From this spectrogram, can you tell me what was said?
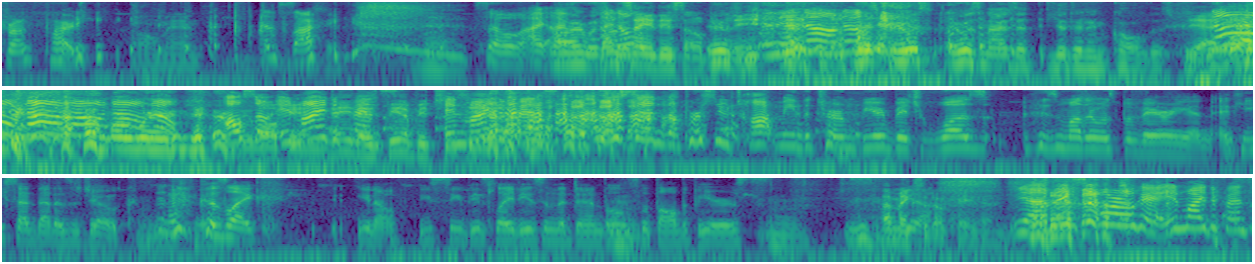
drunk party. oh man. I'm sorry. Mm. So I Well, I, I was- I Don't don't. say this openly. Yeah, no, no. it, it was it was nice that you didn't call this. people Yeah, No, yeah. no, no, no, no. wearing Also, walk in my Hey, defense, beer in my here. defense, the person the person who taught me the term beer bitch was his mother was Bavarian, and he said that as a joke. Okay. Because, like, you know, you see these ladies in the dirndls Mm. with all the beers. That makes Yeah. it okay then. Yeah, it makes it more okay. In my defense,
